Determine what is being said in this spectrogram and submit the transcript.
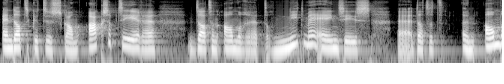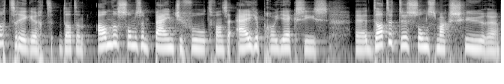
En dat ik het dus kan accepteren dat een ander het er niet mee eens is. Uh, dat het een ander triggert. Dat een ander soms een pijntje voelt van zijn eigen projecties. Uh, dat het dus soms mag schuren.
